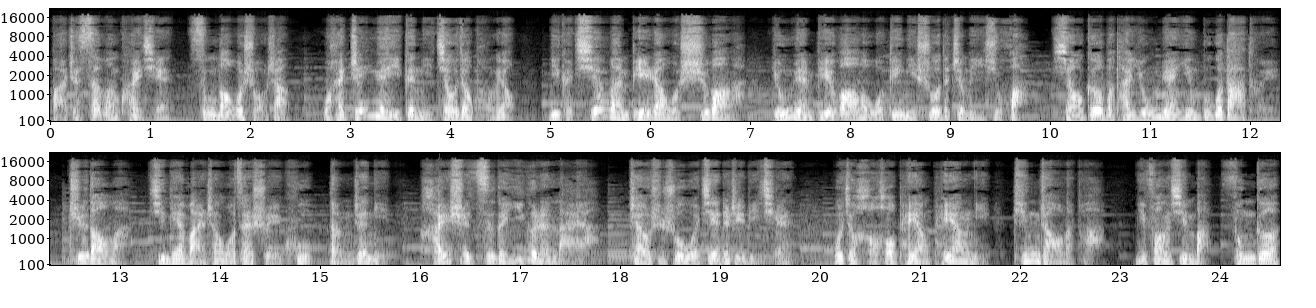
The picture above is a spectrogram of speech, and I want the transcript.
把这三万块钱送到我手上，我还真愿意跟你交交朋友。你可千万别让我失望啊！永远别忘了我给你说的这么一句话：小胳膊他永远硬不过大腿，知道吗？今天晚上我在水库等着你，还是自个一个人来啊？这要是说我借着这笔钱，我就好好培养培养你，听着了吧？你放心吧，峰哥，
